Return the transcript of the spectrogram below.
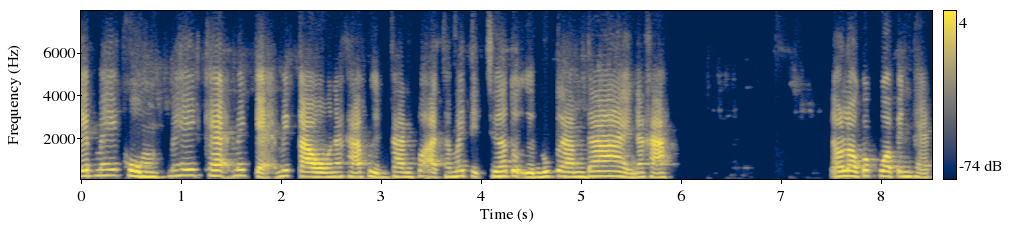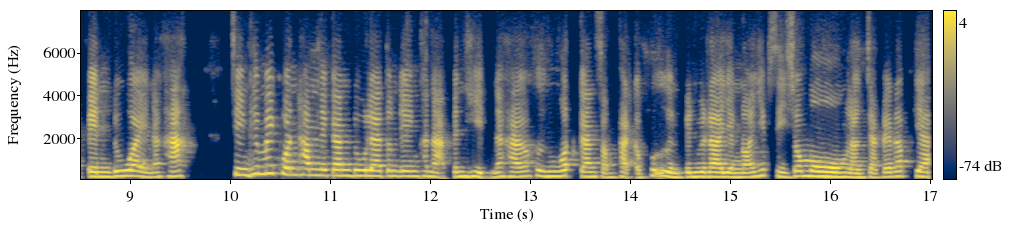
เล็บไม่ให้คม ไม่ให้แคะไม่แกะไม่เกานะคะผื่นคันเพราะอาจจะไม่ติดเชื้อตัวอื่นลุกลามได้นะคะ แล้วเราก็กลัวเป็นแผลเป็นด้วยนะคะสิ่งที่ไม่ควรทำในการดูแลตนเองขณะเป็นหิดนะคะ ก็คืองดการสัมผัสกับผู้อื่นเป็นเวลาอย่างน้อย 24 ชั่วโมง หลังจากได้รับยา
